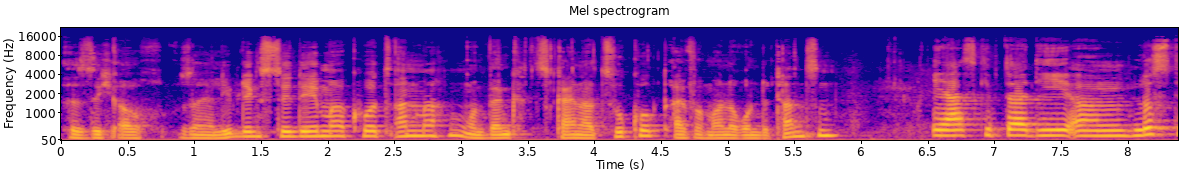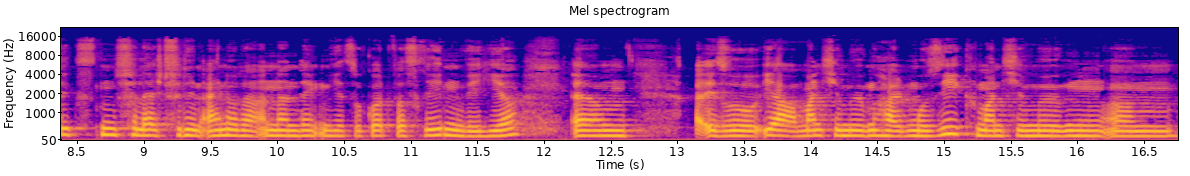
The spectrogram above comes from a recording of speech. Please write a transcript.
sich auch seine Lieblings-CD mal kurz anmachen und wenn keiner zuguckt, einfach mal eine Runde tanzen. Ja, es gibt da die ähm, lustigsten, vielleicht für den einen oder anderen denken jetzt, oh Gott, was reden wir hier? Ähm, also ja, manche mögen halt Musik, manche mögen ähm,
